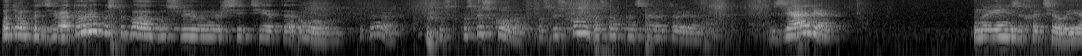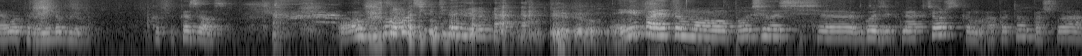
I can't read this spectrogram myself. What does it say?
Потом в консерваторию поступала после университета. О, да, пос- после школы. После школы пошла в консерваторию. Взяли, но я не захотела, я оперу не люблю, как оказалось. Очень. И поэтому получилось э, годик на актерском, а потом пошла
